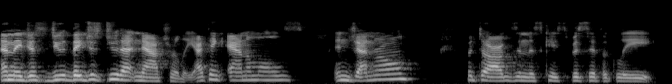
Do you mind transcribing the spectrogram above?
and they just do they just do that naturally i think animals in general but dogs in this case specifically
